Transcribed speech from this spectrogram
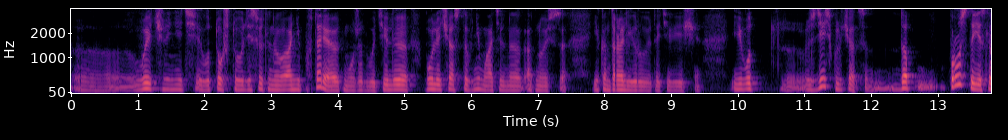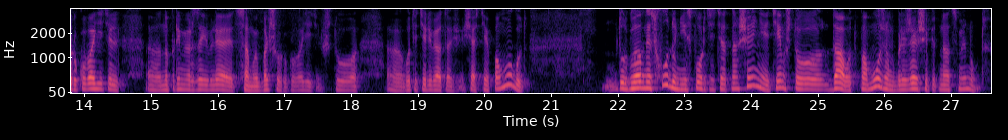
э, вычленить вот то, что действительно они повторяют, может быть, или более часто внимательно относятся и контролируют эти вещи. И вот здесь включаться. Да просто если руководитель, э, например, заявляет, самый большой руководитель, что э, вот эти ребята сейчас тебе помогут, Тут главное сходу не испортить отношения тем, что да, вот поможем в ближайшие 15 минут.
